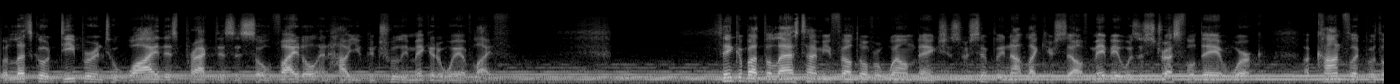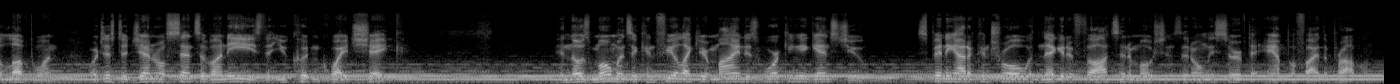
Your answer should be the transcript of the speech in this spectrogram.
But let's go deeper into why this practice is so vital and how you can truly make it a way of life. Think about the last time you felt overwhelmed, anxious, or simply not like yourself. Maybe it was a stressful day at work, a conflict with a loved one, or just a general sense of unease that you couldn't quite shake. In those moments, it can feel like your mind is working against you spinning out of control with negative thoughts and emotions that only serve to amplify the problem.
